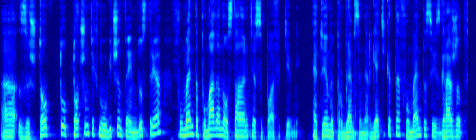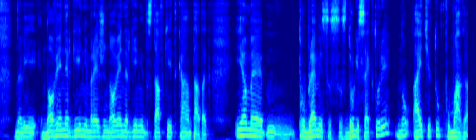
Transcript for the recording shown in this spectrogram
а, защото точно технологичната индустрия в момента помага на останалите да са по-ефективни. Ето имаме проблем с енергетиката, в момента се изграждат нали, нови енергийни мрежи, нови енергийни доставки и така нататък. Имаме проблеми с, с други сектори, но IT-то помага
